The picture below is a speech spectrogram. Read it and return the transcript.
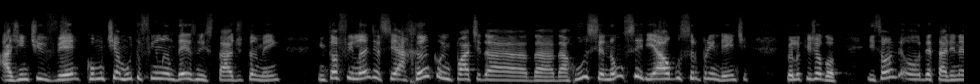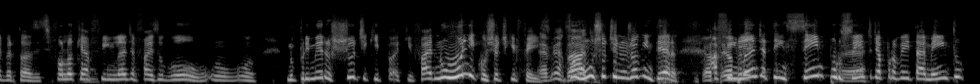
a gente vê como tinha muito finlandês no estádio também. Então a Finlândia, se arranca o empate da, da, da Rússia, não seria algo surpreendente pelo que jogou. E só um detalhe, né, Bertozzi? Você falou que a hum. Finlândia faz o gol o, o, no primeiro chute que, que faz, no único chute que fez. É verdade. Foi um chute no jogo inteiro. Eu, a Finlândia eu... tem 100% é. de aproveitamento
